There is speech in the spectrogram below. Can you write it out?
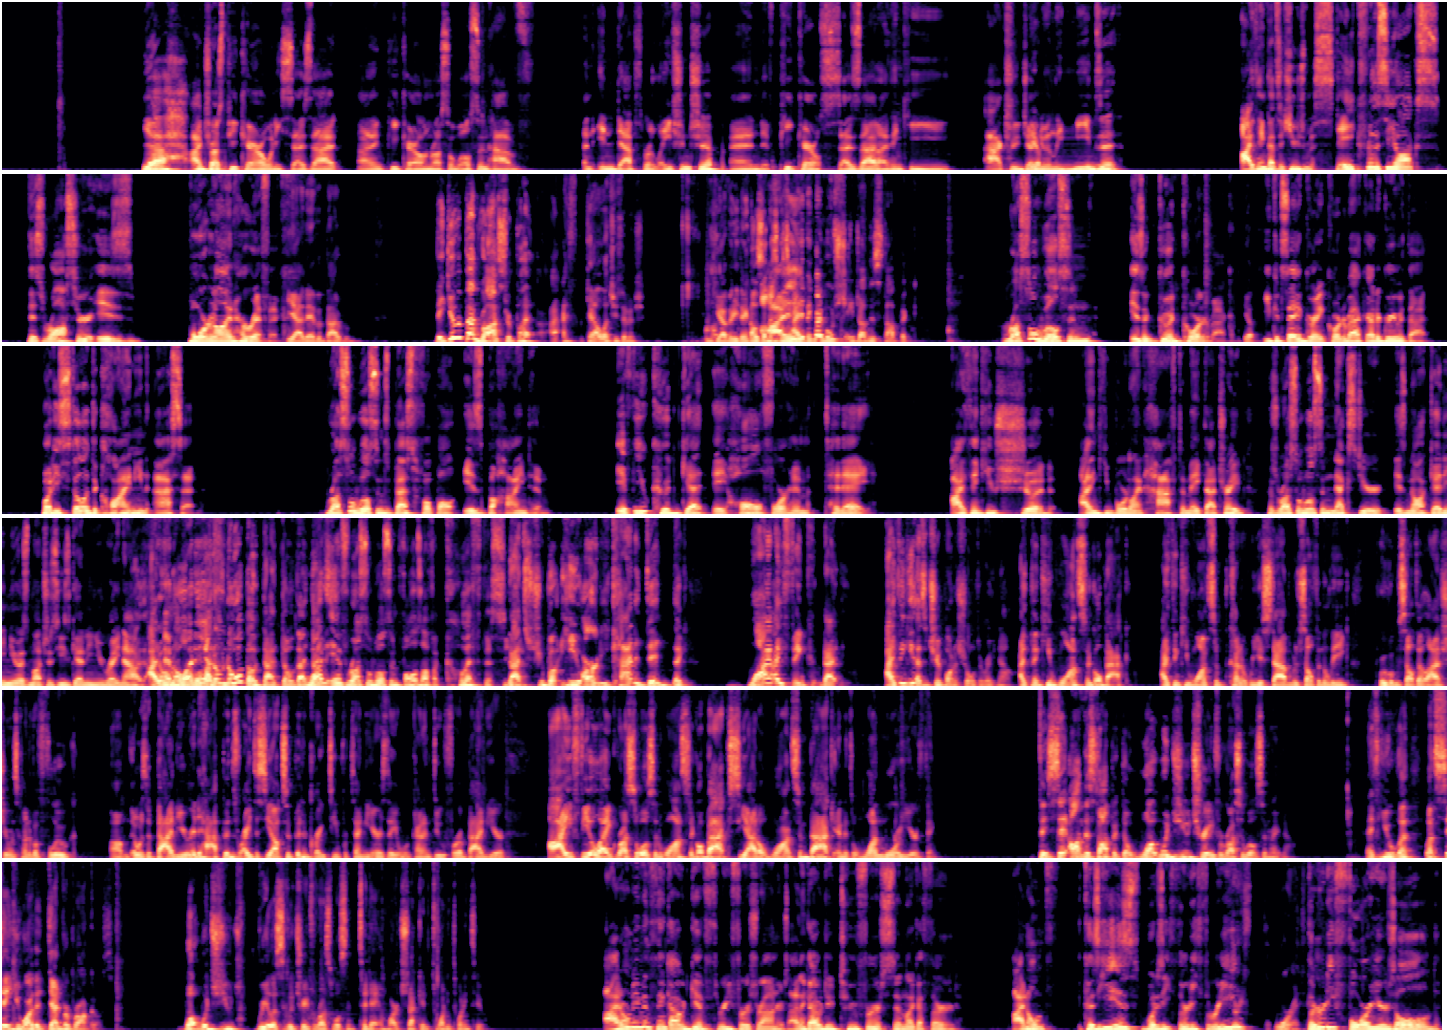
Yeah, I trust Pete Carroll when he says that. I think Pete Carroll and Russell Wilson have an in-depth relationship, and if Pete Carroll says that, I think he actually genuinely means it. I think that's a huge mistake for the Seahawks. This roster is borderline horrific. Yeah, they have a bad. They do have a bad roster, but I, I okay, I'll let you finish. Do you have anything else on this? 'Cause I, I- think my mood's changed on this topic. Russell Wilson is a good quarterback. Yep. You could say a great quarterback. I'd agree with that. But he's still a declining asset. Russell Wilson's best football is behind him. If you could get a haul for him today, I think you should. I think you borderline have to make that trade because Russell Wilson next year is not getting you as much as he's getting you right now. I don't and know. What if, I don't know about that though. That What if Russell Wilson falls off a cliff this season? That's true, but he already kind of did. Like, why I think that I think he has a chip on his shoulder right now. I think he wants to go back. I think he wants to kind of reestablish himself in the league, prove himself that last year was kind of a fluke. Um, it was a bad year. It happens, right? The Seahawks have been a great team for 10 years. They were kind of due for a bad year. I feel like Russell Wilson wants to go back. Seattle wants him back, and it's a one more year thing. They say on this topic though, what would you trade for Russell Wilson right now? If you let, let's say you are the Denver Broncos, what would you realistically trade for Russell Wilson today, on March second, twenty twenty two? I don't even think I would give three first rounders. I think I would do two firsts and like a third. I don't because he is what is he 33? 34 34 years old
